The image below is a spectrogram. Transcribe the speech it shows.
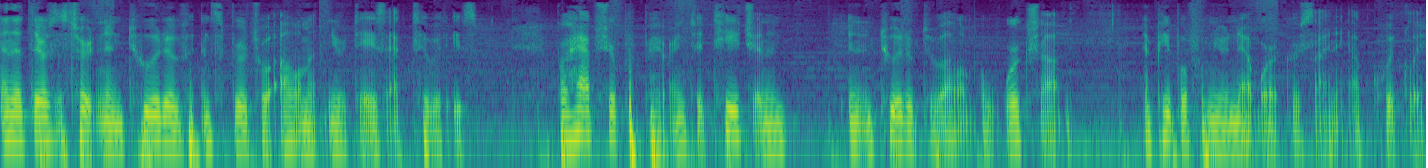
and that there's a certain intuitive and spiritual element in your day's activities. Perhaps you're preparing to teach an, an intuitive development workshop, and people from your network are signing up quickly.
